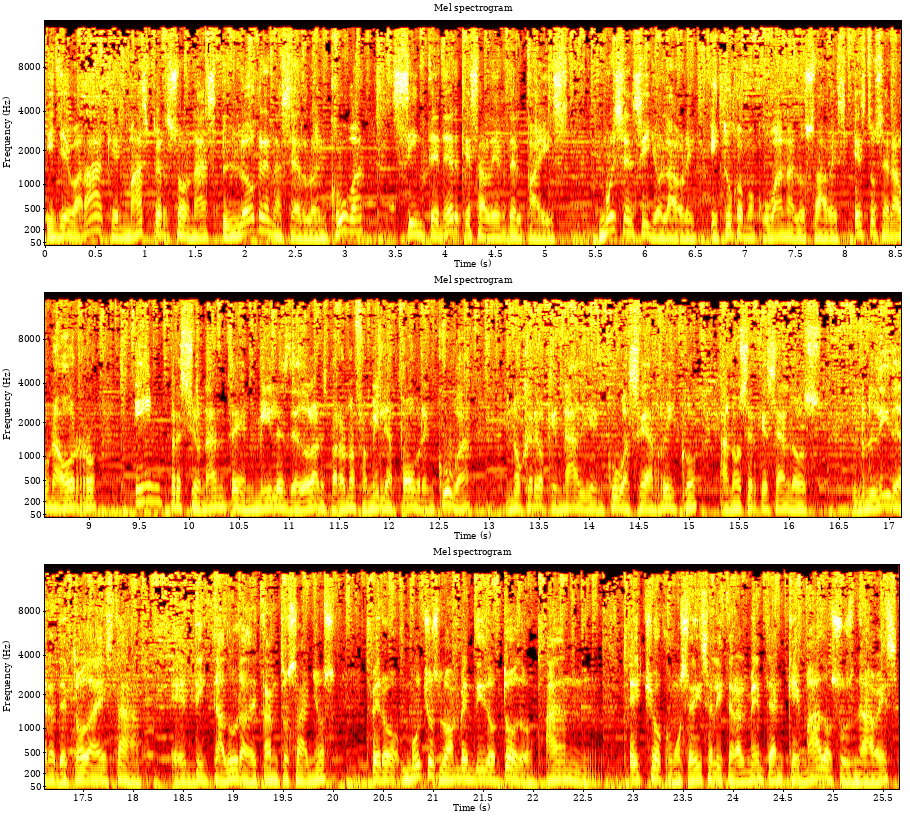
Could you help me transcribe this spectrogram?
y llevará a que más personas logren hacerlo en Cuba sin tener que salir del país. Muy sencillo, Lauri, y tú como cubana lo sabes. Esto será un ahorro impresionante en miles de dólares para una familia pobre en Cuba. No creo que nadie en Cuba sea rico, a no ser que sean los líderes de toda esta eh, dictadura de tantos años pero muchos lo han vendido todo, han hecho, como se dice literalmente, han quemado sus naves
